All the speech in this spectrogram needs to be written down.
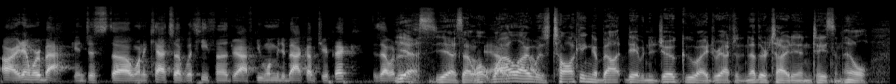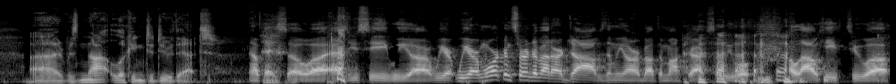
All right, and we're back, and just uh, want to catch up with Heath on the draft. You want me to back up to your pick? Is that what? Yes, is? yes. Okay, While I- I was talking about David Njoku, I drafted another tight end, Taysom Hill. Uh, I was not looking to do that. Okay, so uh, as you see, we are we are we are more concerned about our jobs than we are about the mock draft. So we will allow Heath to uh,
